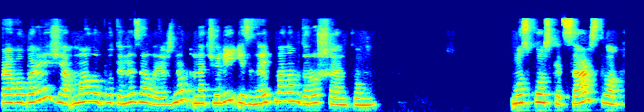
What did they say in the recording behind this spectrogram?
Правобережжя мало бути незалежним на чолі із гетьманом Дорошенком. Московське царство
